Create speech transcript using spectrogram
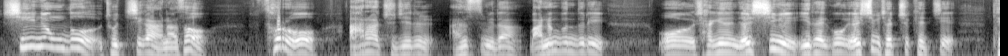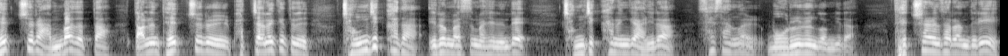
신용도 좋지가 않아서 서로 알아주지를 않습니다. 많은 분들이 어, 자기는 열심히 일하고 열심히 저축했지 대출을 안 받았다. 나는 대출을 받지 않았기 때문에 정직하다. 이런 말씀 하시는데 정직하는 게 아니라 세상을 모르는 겁니다. 대출하는 사람들이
